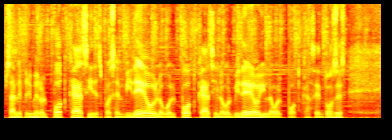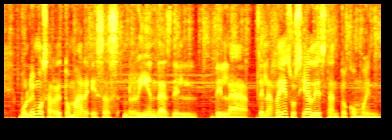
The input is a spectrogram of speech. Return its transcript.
sale primero el podcast y después el video y luego el podcast y luego el video y luego el podcast. Entonces volvemos a retomar esas riendas de, la, de las redes sociales, tanto como en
